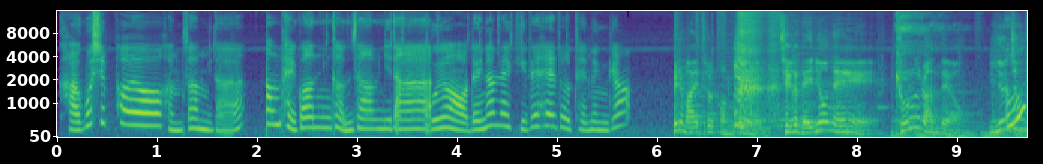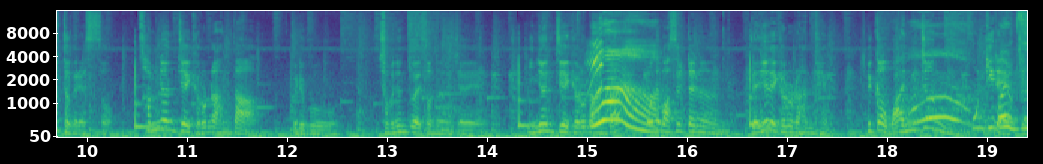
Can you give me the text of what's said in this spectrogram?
가고 싶어요. 감사합니다. 100원 감사합니다 뭐야 내년에 기대해도 되는겨? 제일 많이 들었던 게 제가 내년에 결혼을 한대요. 2년 전부터 그랬어. 3년 뒤에 결혼을 한다. 그리고 저번 연도에서는 이제 2년 뒤에 결혼을 한다. 그러다 봤을 때는 내년에 결혼을 한대. 그러니까 완전. 어, 제가 무슨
